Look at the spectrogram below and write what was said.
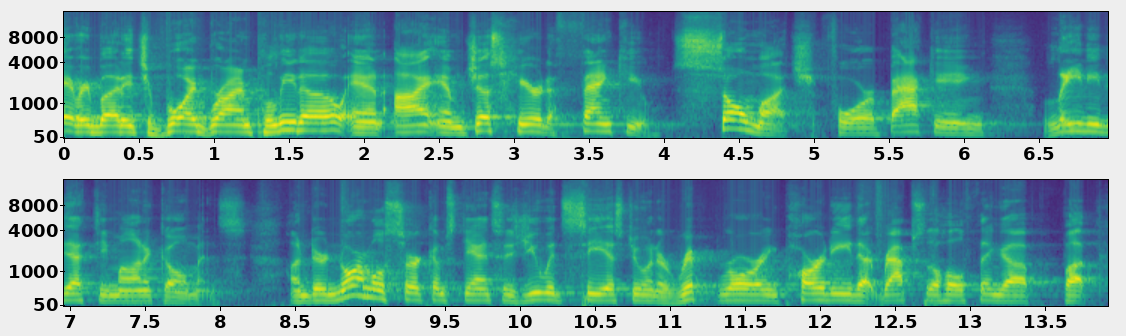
Hey everybody, it's your boy Brian Pulido, and I am just here to thank you so much for backing Lady Death Demonic Omens. Under normal circumstances, you would see us doing a rip-roaring party that wraps the whole thing up, but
